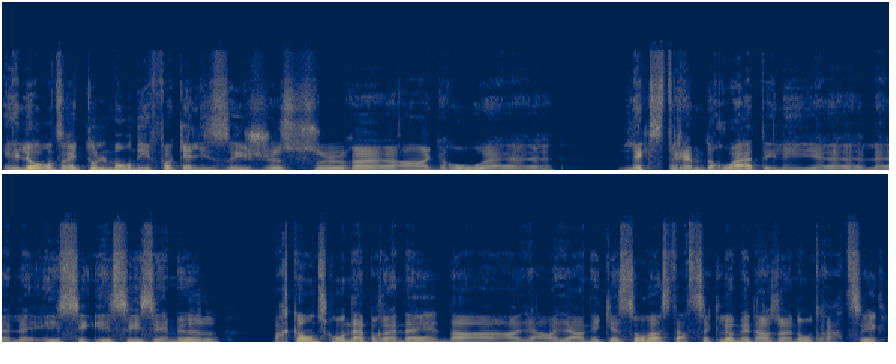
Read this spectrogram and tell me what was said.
Et là, on dirait que tout le monde est focalisé juste sur, euh, en gros, euh, l'extrême droite et, les, euh, et, ses, émules. Par contre, ce qu'on apprenait, dans, il y, en est question dans cet article-là, mais dans un autre article,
